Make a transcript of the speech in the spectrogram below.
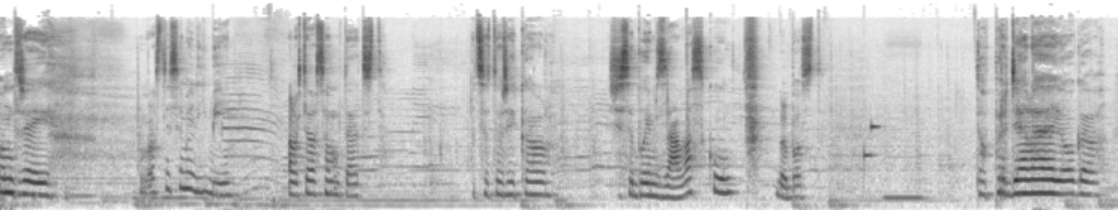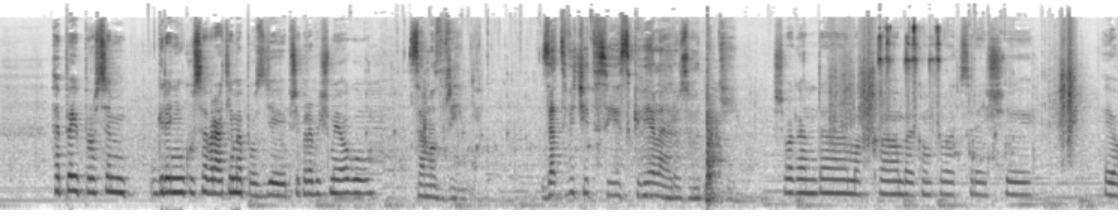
Ondřej, vlastně se mi líbí, ale chtěla jsem utéct. A co to říkal? Že se bojím závazku? Blbost. To prdele, yoga. Happy, prosím, k deníku se vrátíme později. Připravíš mi jogu? Samozřejmě. Zacvičit si je skvělé rozhodnutí. Švaganda, maka, B-komplex, rejši. Jo,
